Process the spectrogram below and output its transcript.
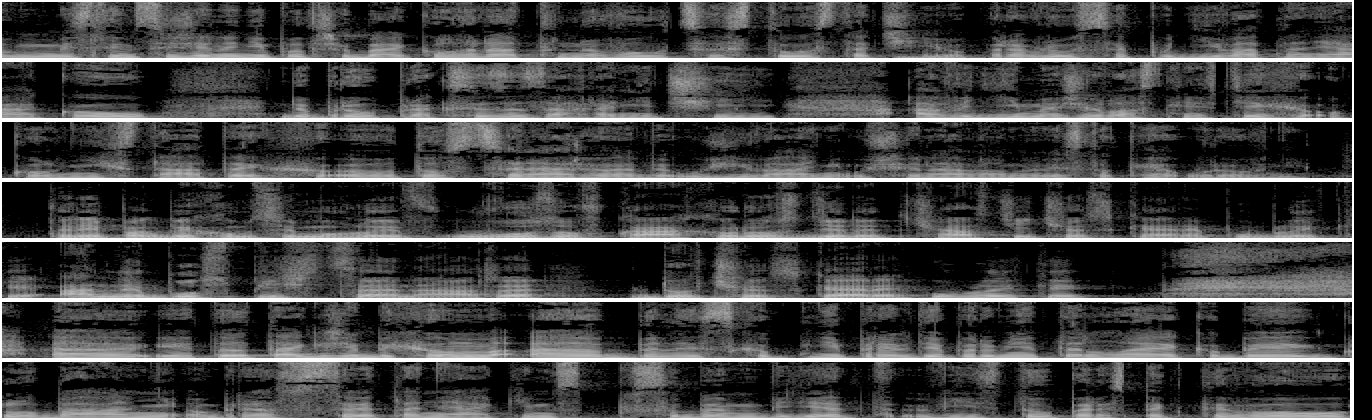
myslím si, že není potřeba jako hledat novou cestu, stačí mm-hmm. opravdu se podívat na nějakou dobrou praxi ze zahraničí a vidíme, že vlastně v těch okolních státech to scénářové využívání už je na velmi vysoké úrovni. Tedy pak bychom si mohli v úvozovkách rozdělit části České republiky, a nebo spíš scénáře do České republiky? Eh, je to tak, že bychom eh, byli schopni pravděpodobně tenhle jakoby globální obraz světa nějakým způsobem vidět víc tou perspektivou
